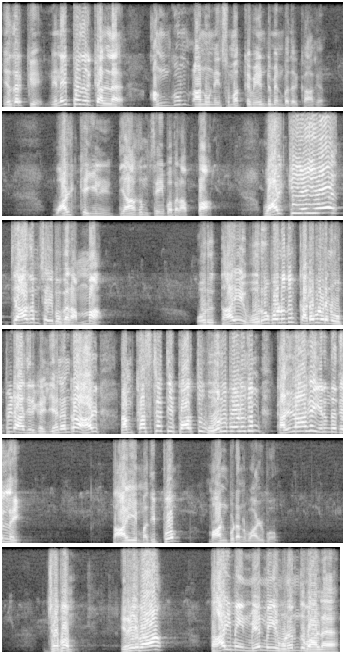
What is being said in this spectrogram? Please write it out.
எதற்கு? நினைப்பதற்கு அல்ல அங்கும் நான் உன்னை சுமக்க வேண்டும் என்பதற்காக. வாழ்க்கையில் தியாகம் செய்பவர் அப்பா. வாழ்க்கையையே தியாகம் செய்பவர் அம்மா. ஒரு தாயை ஒரு பொழுதும் கடவுளுடன் ஒப்பிடாதீர்கள். ஏனென்றால் நம் கஷ்டத்தை பார்த்து ஒரு பொழுதும் கல்லாக இருந்ததில்லை. தாயை மதிப்போம் மாண்புடன் வாழ்வோம். ஜெபம். இறைவா தாய்மையின் மேன்மையை உணர்ந்து வாழ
